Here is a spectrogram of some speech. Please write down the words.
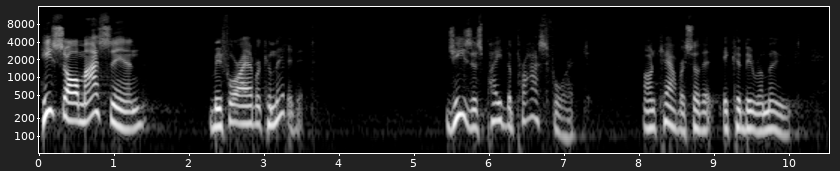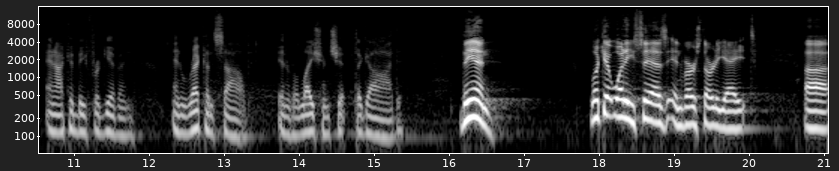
He saw my sin before I ever committed it. Jesus paid the price for it on Calvary so that it could be removed and I could be forgiven and reconciled in a relationship to God. Then, look at what he says in verse 38. Uh,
